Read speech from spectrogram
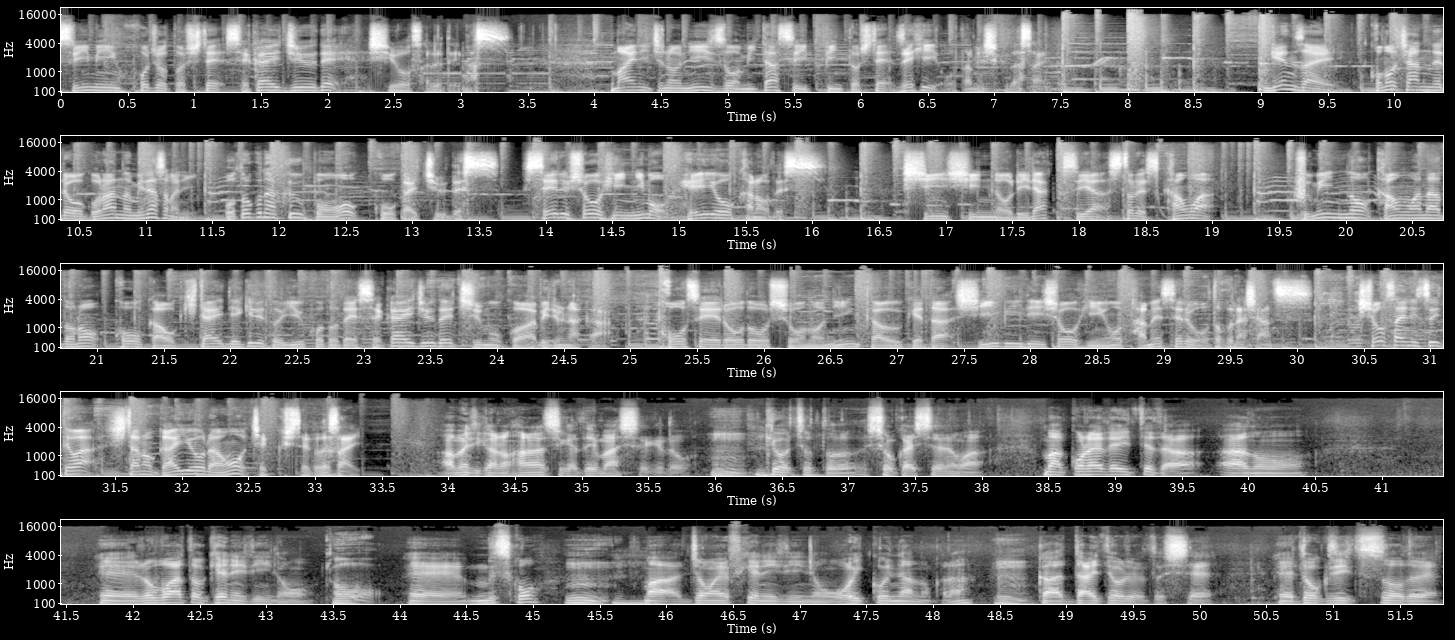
睡眠補助として世界中で使用されています。毎日のニーズを満たす一品としてぜひお試しください。現在このチャンネルをご覧の皆様にお得なクーポンを公開中です。セール商品にも併用可能です。心身のリラックスやストレス緩和不眠の緩和などの効果を期待できるということで世界中で注目を浴びる中厚生労働省の認可を受けた CBD 商品を試せるお得なチャンス。詳細については下の概要欄をチェックしてください。ーアメリカの話が出ましたけど、うん。今日ちょっと紹介したいのはまあこの間言ってたあの、えーロバート・ケネディの、えー息子、うん。まあジョン・ F・ ケネディの甥っ子になるのかな、うん。が大統領として、えー独立層で、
